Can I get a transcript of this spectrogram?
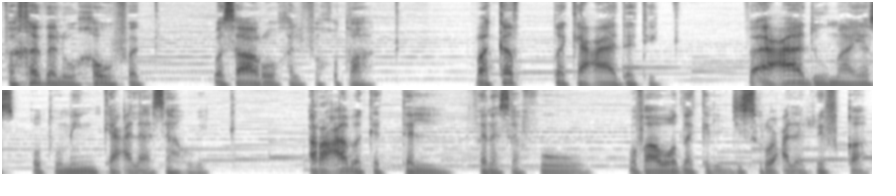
فخذلوا خوفك وساروا خلف خطاك. ركضت كعادتك فأعادوا ما يسقط منك على سهوك. أرعبك التل فنسفوه وفاوضك الجسر على الرفقة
